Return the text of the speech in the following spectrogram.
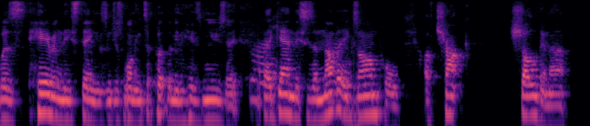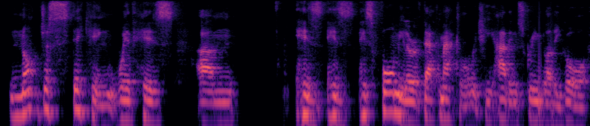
was hearing these things and just wanting to put them in his music. But again, this is another Right. example of Chuck Schuldiner not just sticking with his um, his his his formula of death metal, which he had in Scream Bloody Gore,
